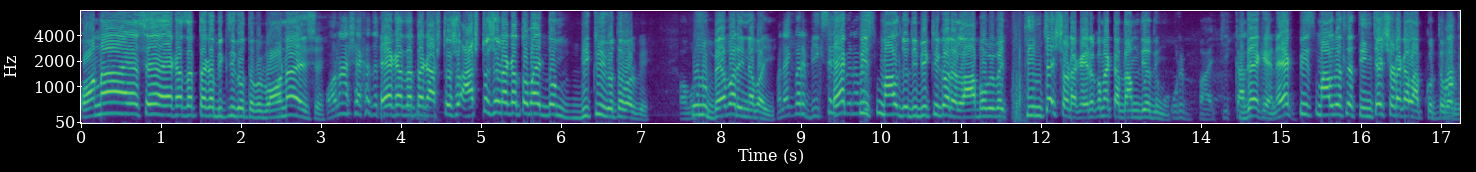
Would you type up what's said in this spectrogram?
অনায়াসে এক হাজার টাকা বিক্রি করতে পারবে অনায়াসে। অনায়াসে এক হাজার টাকা। আটশোশো আটশোশো টাকা তো একদম বিক্রি করতে পারবে। কোনো ব্যাপারই না ভাই। মানে একবারে বিগ সাইজ এক পিস মাল যদি বিক্রি করে লাভ হবে ভাই তিন চারশো টাকা এরকম একটা দাম দিয়ে দিব ওরে ভাই কি দেখেন এক পিস মাল বেচলে তিন চারশো টাকা লাভ করতে পারবে।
